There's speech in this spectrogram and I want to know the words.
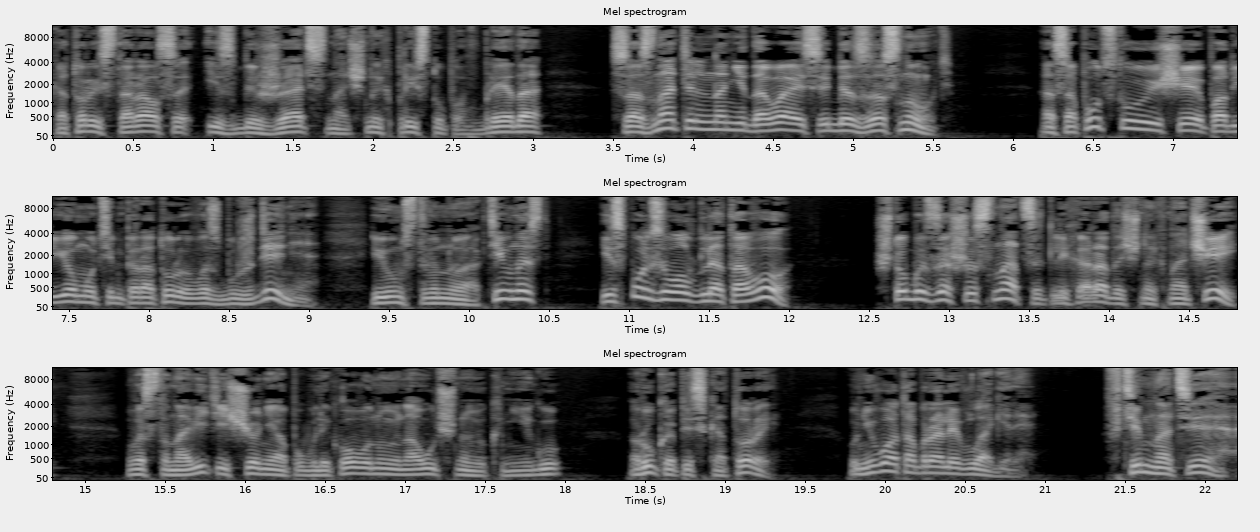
который старался избежать ночных приступов бреда, сознательно не давая себе заснуть, а сопутствующее подъему температуры возбуждения и умственную активность использовал для того, чтобы за 16 лихорадочных ночей восстановить еще не опубликованную научную книгу, рукопись которой у него отобрали в лагере. В темноте,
